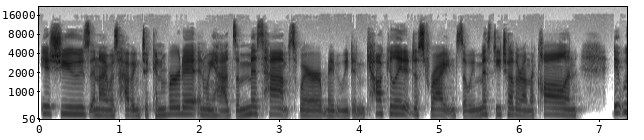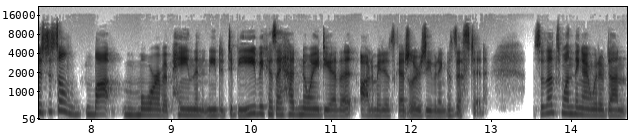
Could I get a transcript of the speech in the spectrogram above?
issues and I was having to convert it. And we had some mishaps where maybe we didn't calculate it just right. And so we missed each other on the call. And it was just a lot more of a pain than it needed to be because I had no idea that automated schedulers even existed. So that's one thing I would have done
